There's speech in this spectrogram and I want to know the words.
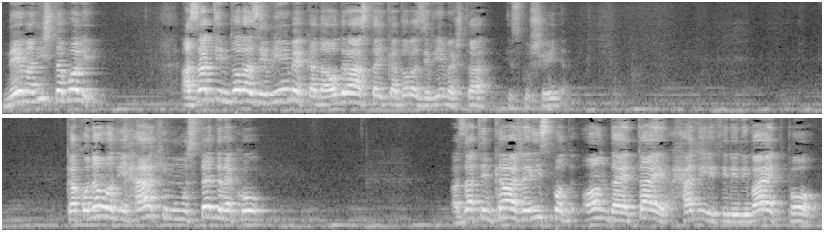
Nema ništa bolje. A zatim dolazi vrijeme kada odrasta i kada dolazi vrijeme šta? Iskušenja. Kako navodi Hakim u Mustedreku, A zatim kaže ispod on da je taj hadith ili rivajet po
